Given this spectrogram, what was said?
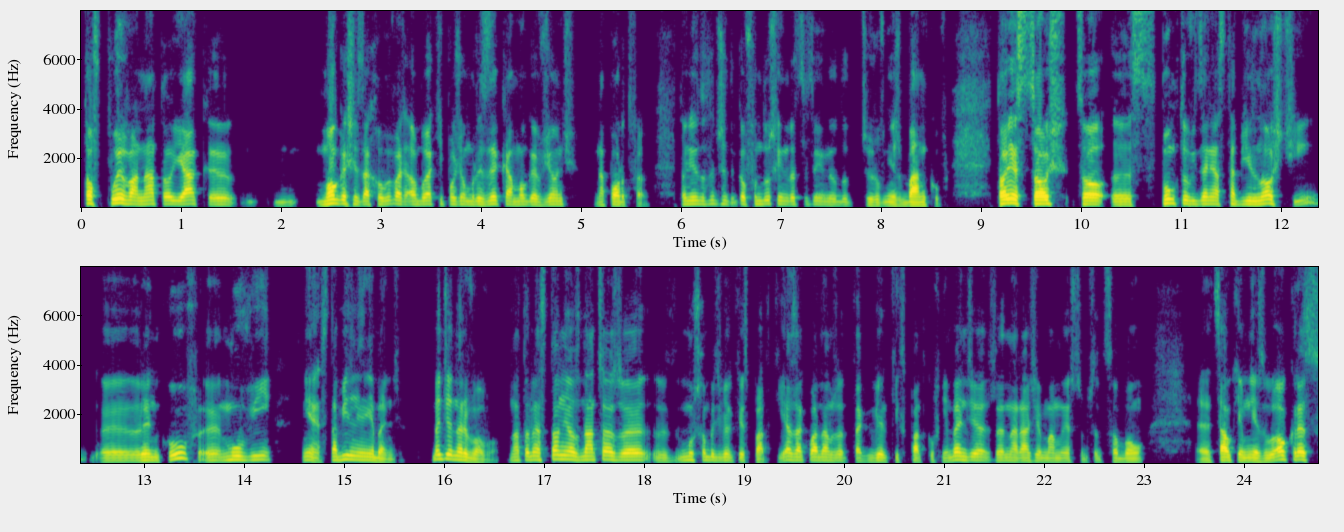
to wpływa na to, jak y, mogę się zachowywać, albo jaki poziom ryzyka mogę wziąć na portfel. To nie dotyczy tylko funduszy inwestycyjnych, to dotyczy również banków. To jest coś, co y, z punktu widzenia stabilności y, rynków mówi, nie, stabilnie nie będzie będzie nerwowo. Natomiast to nie oznacza, że y, muszą być wielkie spadki. Ja zakładam, że tak wielkich spadków nie będzie, że na razie mamy jeszcze przed sobą całkiem niezły okres,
